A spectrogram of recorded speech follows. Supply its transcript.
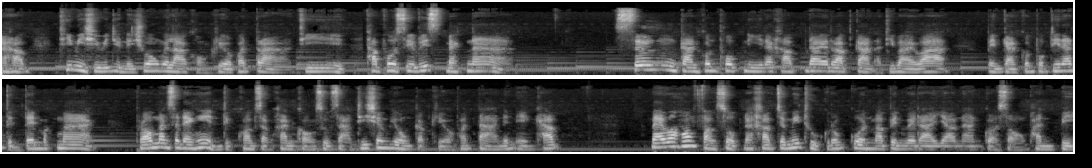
นะครับที่มีชีวิตอยู่ในช่วงเวลาของเคลียวพัตราที่ทัพโพซิริสแมกนาซึ่งการค้นพบนี้นะครับได้รับการอธิบายว่าเป็นการค้นพบที่น่าตื่นเต้นมาก ๆ เพราะมันแสดงให้เห็นถึงความสำคัญของสุสานที่เชื่อมโยงกับเคลียวพัตรานั่นเองครับ แม้ว่าห้องฝังศพนะครับจะไม่ถูกรบกวนมาเป็นเวลายาวนานกว่า 2,000 ปี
